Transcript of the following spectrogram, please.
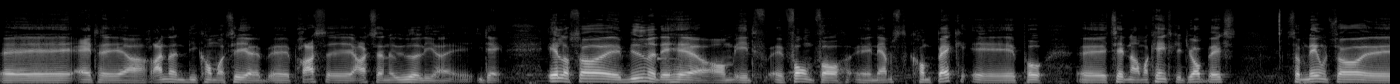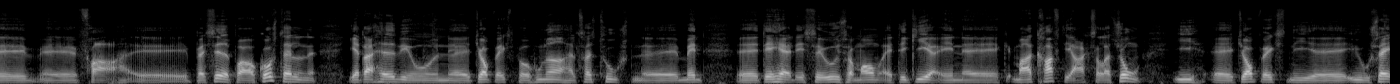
øh, at øh, renterne de kommer til at øh, presse øh, aktierne yderligere øh, i dag. Ellers så øh, vidner det her om et øh, form for øh, nærmest comeback øh, på øh, til den amerikanske jobvækst. Som nævnt så øh, øh, fra øh, baseret på augusttallene, ja der havde vi jo en øh, jobvækst på 150.000, øh, men øh, det her det ser ud som om, at det giver en øh, meget kraftig acceleration i øh, jobvæksten i, øh, i USA,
